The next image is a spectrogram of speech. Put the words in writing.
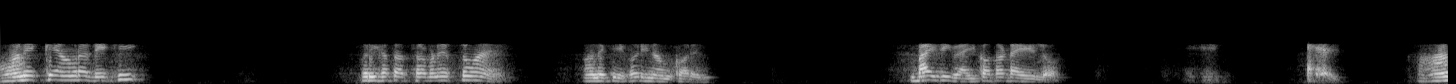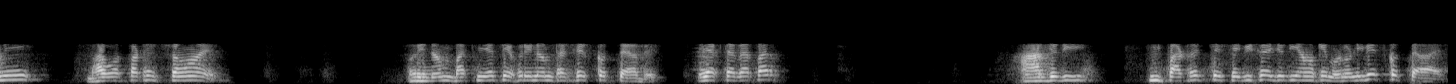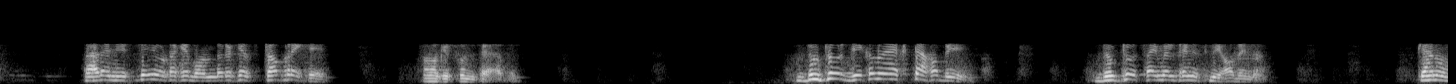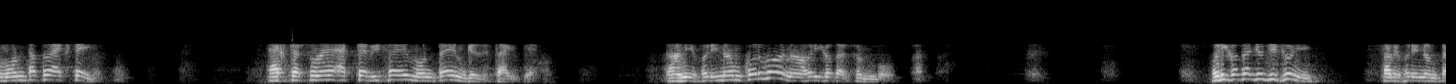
অনেককে আমরা দেখি হরিকথা শ্রবণের সময় অনেকে হরিনাম করেন। বাইদি ভাই, কথাটা এলো। আমি ভাগবত পাঠের সময় হরিনাম বাকি আছে হরিনামটা শেষ করতে হবে। এই একটা ব্যাপার। আর যদি কি পাঠ হচ্ছে সে বিষয়ে যদি আমাকে মনোনিবেশ করতে হয় তাহলে নিশ্চয়ই ওটাকে বন্ধ রেখে স্টপ রেখে আমাকে শুনতে হবে। দুটোর যে কোনো একটা হবে, দুটো সাইমালটেনিয়াসলি হবে না। কেন? মনটা তো একটাই। একটা সময় একটা বিষয়ে মনটা এনগেজ থাকবে। আমি হরিনাম করব না হরিকথা শুনব? হরিকথা যদি শুনি, তাহলে হরিনামটা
